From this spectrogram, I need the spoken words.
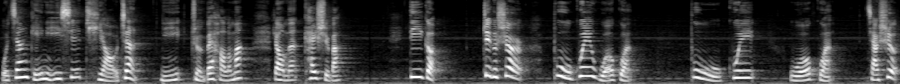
我将给你一些挑战，你准备好了吗？让我们开始吧。第一个，这个事儿。不归我管，不归我管。假设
